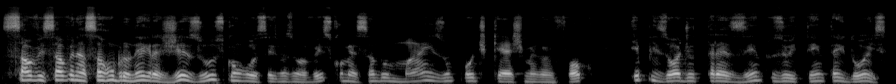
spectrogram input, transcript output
Salve, salve nação rubro-negra, Jesus com vocês mais uma vez, começando mais um podcast Mengão em Foco, episódio 382,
